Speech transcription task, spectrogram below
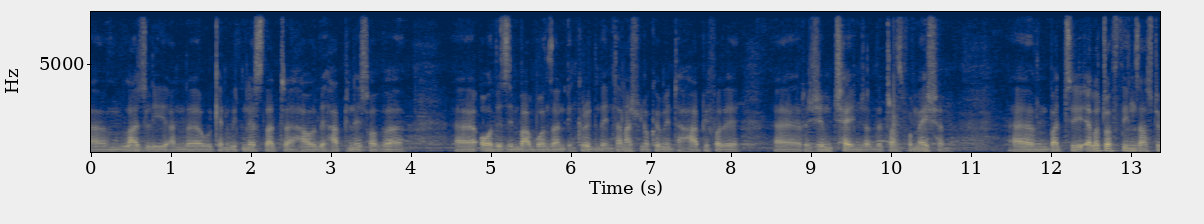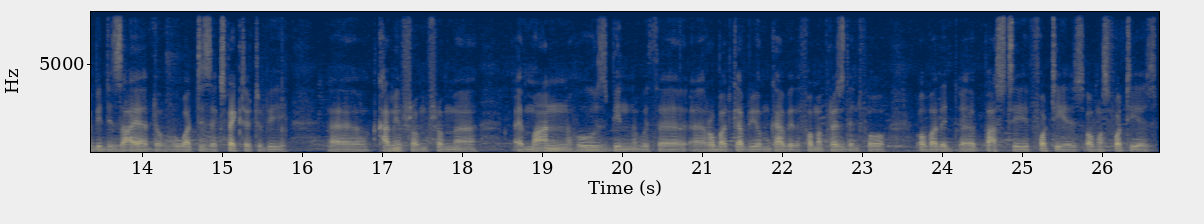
um, largely, and uh, we can witness that uh, how the happiness of uh, all the Zimbabweans and including the international community are happy for the uh, regime change and the transformation. Um, but uh, a lot of things has to be desired of what is expected to be uh, coming from, from uh, a man who's been with uh, Robert Gabriel Mugabe, the former president, for over the past 40 years, almost 40 years.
